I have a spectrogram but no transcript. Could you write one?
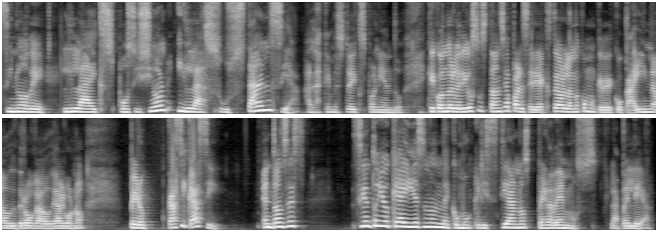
sino de la exposición y la sustancia a la que me estoy exponiendo. Que cuando le digo sustancia parecería que estoy hablando como que de cocaína o de droga o de algo, ¿no? Pero casi, casi. Entonces, siento yo que ahí es donde como cristianos perdemos la pelea.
